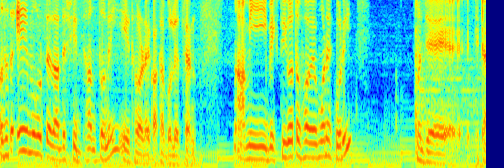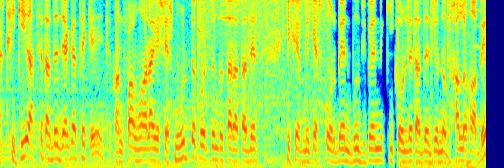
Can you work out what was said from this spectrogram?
অন্তত এই মুহূর্তে তাদের সিদ্ধান্ত নেই, এই ধরনের কথা বলেছেন। আমি ব্যক্তিগতভাবে মনে করি যে এটা ঠিকই আছে তাদের জায়গা থেকে, এটা কনফার্ম হওয়ার আগে শেষ মুহূর্ত পর্যন্ত তারা তাদের হিসেব নিকেশ করবেন, বুঝবেন কি করলে তাদের জন্য ভালো হবে।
